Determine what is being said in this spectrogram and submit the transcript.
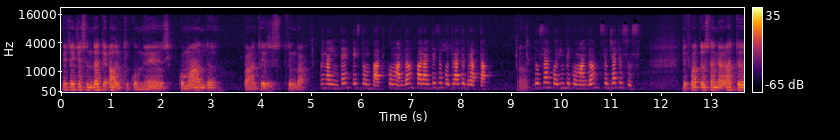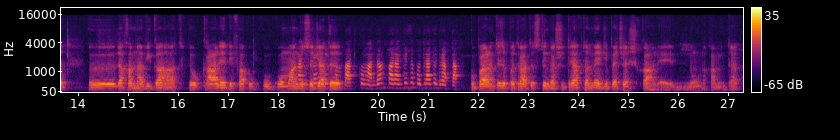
Deci aici sunt date alte comenzi, comandă, paranteză stânga. Înainte, estompat, comandă, paranteză pătrată dreapta. Da? Dosar părinte comandă, săgeată sus. De fapt, ăsta ne arată uh, dacă am navigat pe o cale, de fapt cu, cu comandă Înainte, săgeată estompat, comandă, paranteză pătrată dreapta. cu paranteză pătrată stânga și dreapta, mergem pe aceeași cale. Nu, dacă am intrat,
